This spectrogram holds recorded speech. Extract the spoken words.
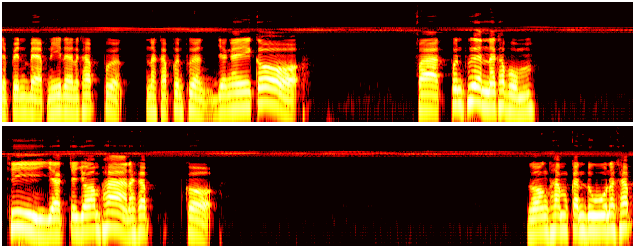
จะเป็นแบบนี้เลยนะครับเพื่อนนะครับเพื่อนๆยังไงก็ฝากเพื่อนๆนะครับผมที่อยากจะย้อมผ้านะครับ ก็ ลองทำกันดูนะครับ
